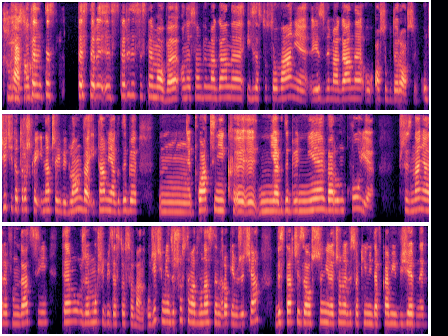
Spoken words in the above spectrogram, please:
Który Tak, jest no ten, te, te stery, sterydy systemowe, one są wymagane, ich zastosowanie jest wymagane u osób dorosłych. U dzieci to troszkę inaczej wygląda i tam jak gdyby mm, płatnik y, y, jak gdyby nie warunkuje przyznania refundacji temu, że musi być zastosowany. U dzieci między 6 a 12 rokiem życia wystarczy zaostrzenie leczone wysokimi dawkami wziewnych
